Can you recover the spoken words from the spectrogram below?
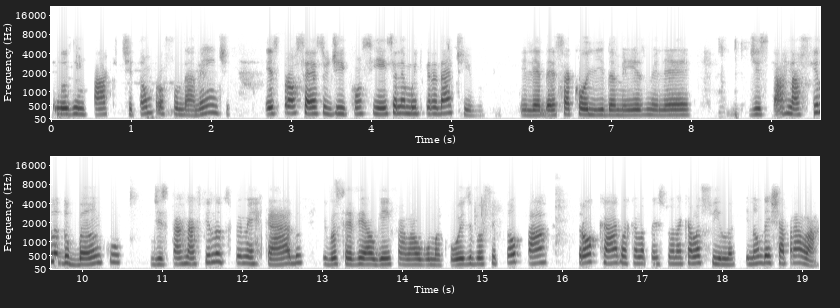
que nos impacte tão profundamente, esse processo de consciência é muito gradativo ele é dessa acolhida mesmo, ele é de estar na fila do banco, de estar na fila do supermercado e você ver alguém falar alguma coisa e você topar trocar com aquela pessoa naquela fila e não deixar para lá.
